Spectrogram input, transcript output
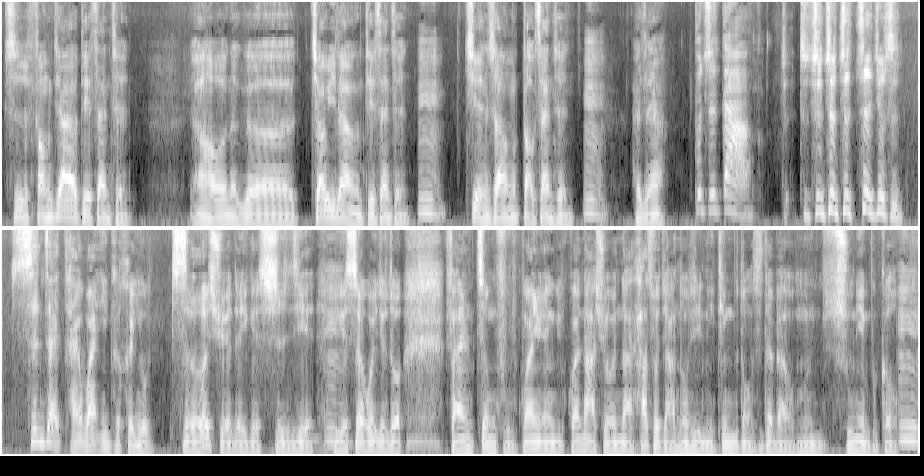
是房价要跌三成，然后那个交易量跌三成，嗯，建商倒三成，嗯，还是怎样？不知道。这这这这这就是。身在台湾一个很有哲学的一个世界，一个社会，就是说，反正政府官员官大学问大，他所讲的东西你听不懂，是代表我们书念不够，嗯，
